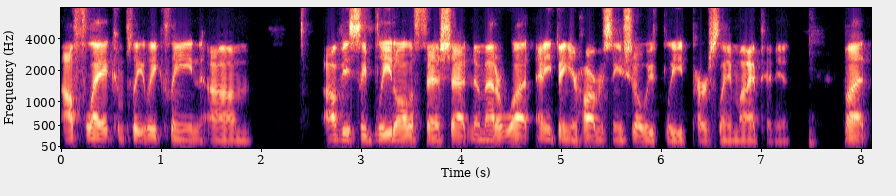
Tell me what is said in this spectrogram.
I'll flay it completely clean. Um obviously bleed all the fish at no matter what anything you're harvesting you should always bleed personally in my opinion but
